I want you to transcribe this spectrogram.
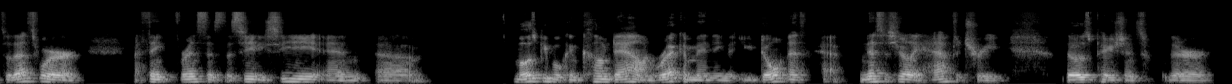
So that's where I think, for instance, the CDC and um, most people can come down recommending that you don't ne- have necessarily have to treat those patients that are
